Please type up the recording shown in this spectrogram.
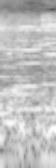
good.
